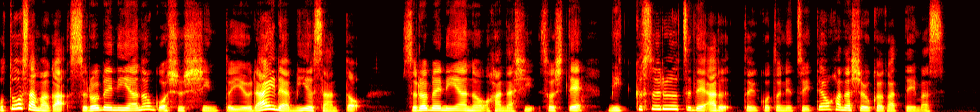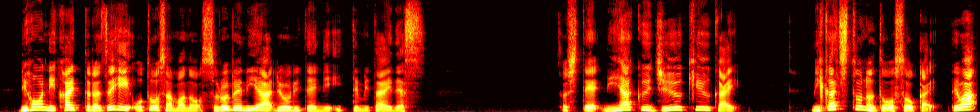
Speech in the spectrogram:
お父様がスロベニアのご出身というライラ・ミユさんと、スロベニアのお話、そしてミックスルーツであるということについてお話を伺っています。日本に帰ったらぜひお父様のスロベニア料理店に行ってみたいです。そして219回、ミカチとの同窓会。では、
